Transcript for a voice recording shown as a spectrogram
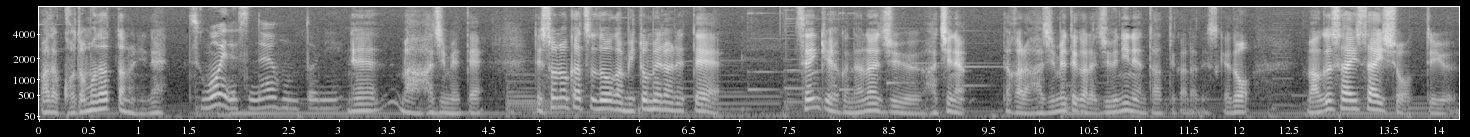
まだ子供だったのにね。すごいですね本当に。ねまあ始めてでその活動が認められて1978年だから始めてから12年経ってからですけどマグサイサイ賞っていう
